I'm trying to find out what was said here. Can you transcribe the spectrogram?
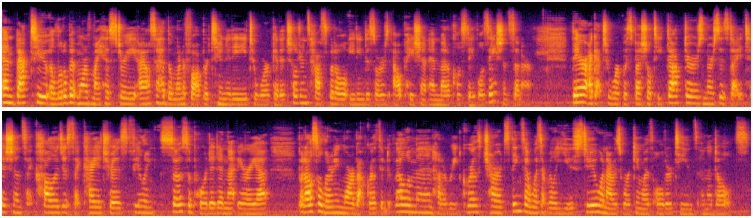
And back to a little bit more of my history, I also had the wonderful opportunity to work at a children's hospital eating disorders outpatient and medical stabilization center. There, I got to work with specialty doctors, nurses, dietitians, psychologists, psychiatrists, feeling so supported in that area but also learning more about growth and development, how to read growth charts, things I wasn't really used to when I was working with older teens and adults.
